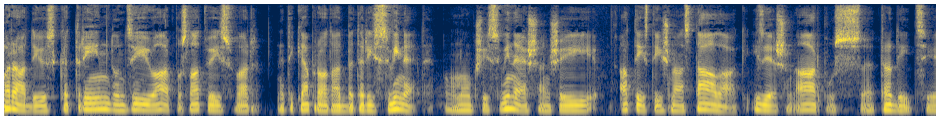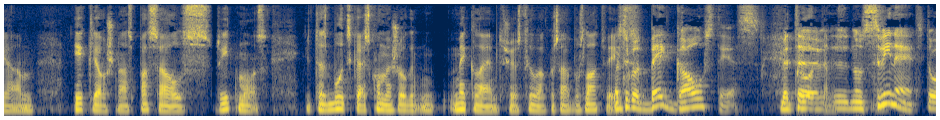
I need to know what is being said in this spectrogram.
parādījusi, ka trimdu un dzīvi ārpus Latvijas var ne tikai apraudāt, bet arī svinēt. Un, un šī svinēšana, šī attīstīšanās tālāk, iziešana ārpus eh, tradīcijām, iekļaušanās pasaules ritmos, ir tas būtiskais, ko mēs šogad meklējam šos cilvēkus ārpus Latvijas. Tas ir beig gausties, bet eh, Protams. nu, svinēt to,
